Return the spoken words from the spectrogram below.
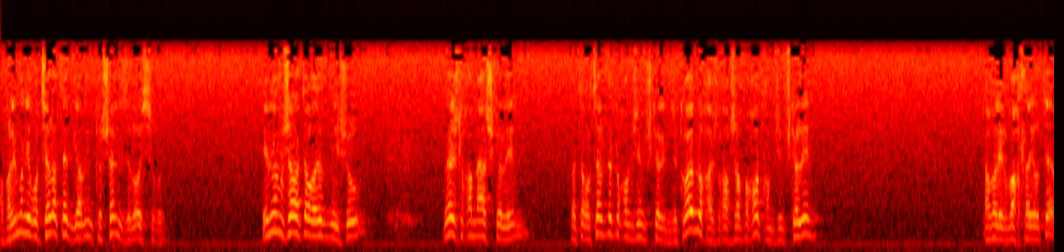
אבל אם אני רוצה לתת, גם אם קשה לי, זה לא ייסורים. אם למשל אתה אוהב מישהו, ויש לך 100 שקלים, ואתה רוצה לתת לו 50 שקלים, זה כואב לך, יש לך עכשיו פחות 50 שקלים. אבל הרווחת יותר.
